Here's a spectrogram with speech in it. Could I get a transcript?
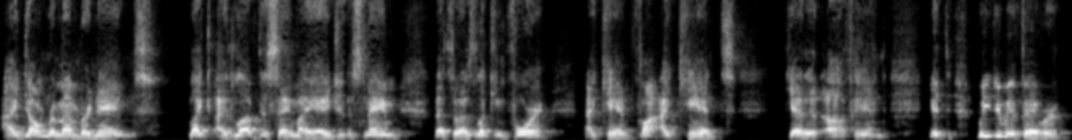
I don't remember names. Like I'd love to say my agent's name. That's what I was looking for. I can't. I can't get it offhand. It. Will you do me a favor?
